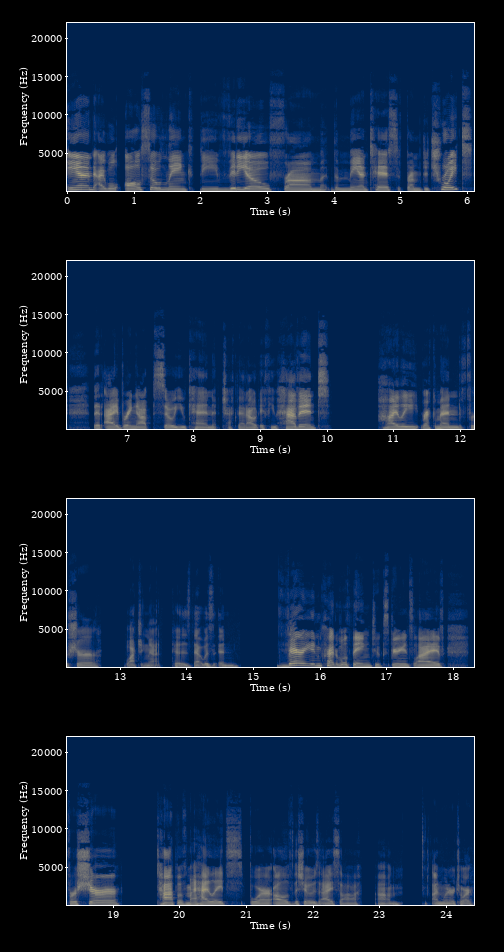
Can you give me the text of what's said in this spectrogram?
And I will also link the video from the Mantis from Detroit that I bring up so you can check that out if you haven't highly recommend for sure watching that because that was a very incredible thing to experience live for sure. Top of my highlights for all of the shows I saw um, on Winter Tour.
